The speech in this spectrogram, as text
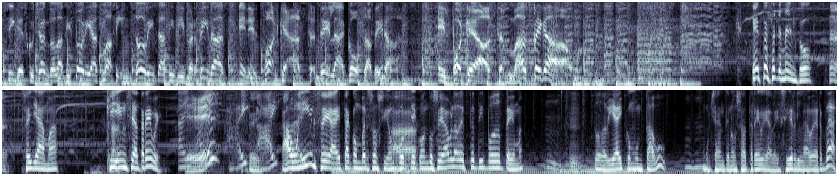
Sigue escuchando las historias más insólitas y divertidas en el podcast de La Gozadera. El podcast más pegado. Este segmento se llama ¿Quién se atreve? ¿Eh? Ay, Sí. a unirse a esta conversación Ah. porque cuando se habla de este tipo de temas Mm. todavía hay como un tabú. Mucha gente no se atreve a decir la verdad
